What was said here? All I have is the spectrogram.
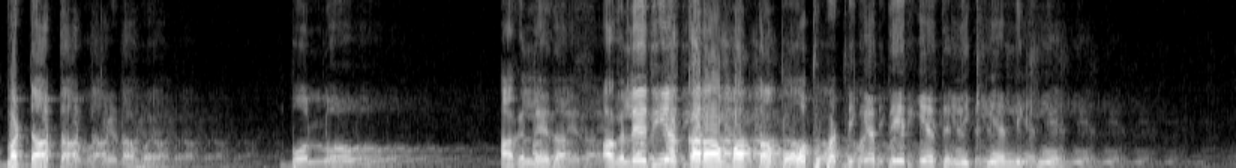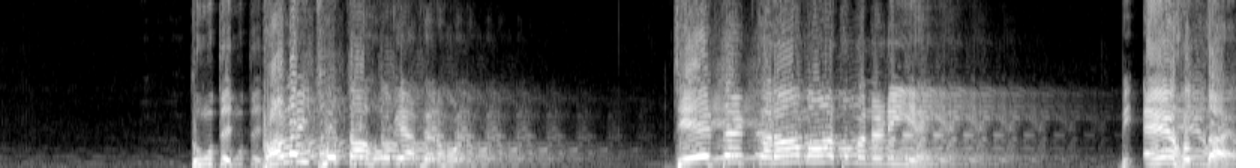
ਵੱਡਾ ਧਰਮ ਕਿਹੜਾ ਹੋਇਆ? ਬੋਲੋ। ਅਗਲੇ ਦਾ ਅਗਲੇ ਦੀਆਂ ਕਰਾਮਾਤਾਂ ਬਹੁਤ ਵੱਡੀਆਂ, ਤੇਰੀਆਂ ਤੇ ਨਿੱਕੀਆਂ ਨਿੱਕੀਆਂ ਤੂੰ ਤੇ ਬੜਾ ਹੀ ਛੋਟਾ ਹੋ ਗਿਆ ਫਿਰ ਹੁਣ। ਜੇ ਤੈਂ ਕਰਾਮਾਤ ਮੰਨਣੀ ਹੈ, ਵੀ ਐ ਹੁੰਦਾ ਹੈ,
